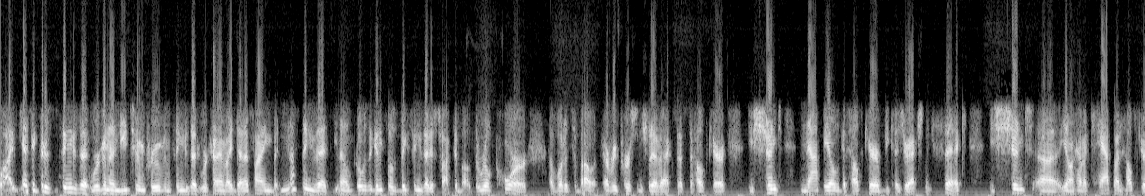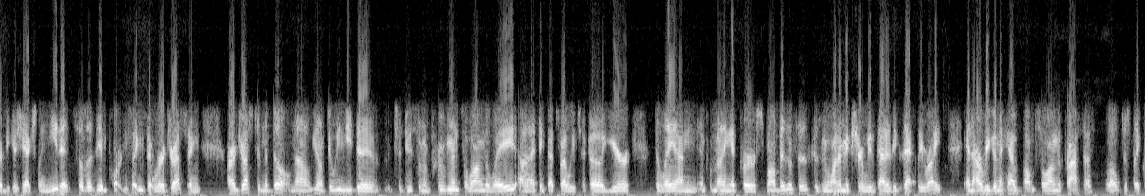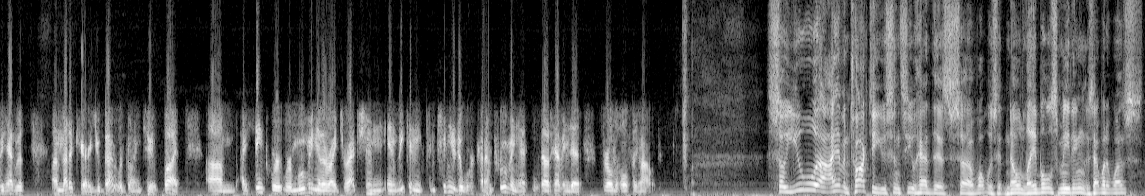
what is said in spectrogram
Well, I, I think there's things that we're going to need to improve and things that we're kind of identifying, but nothing that you know goes against those big things I just talked about. The real core of what it's about. Every person should have access to health care. You shouldn't not be able to get health care because you're actually sick. You shouldn't, uh, you know, have a cap on health care because you actually need it. So the, the important things that we're addressing are addressed in the bill. Now, you know, do we need to to do some improvements along the way? Uh, I think that's why we took a year delay on implementing it for small businesses because we want to make sure we've got it exactly right. And are we going to have bumps along the process? Well, just like we had with uh, Medicare, you bet we're going to. But um, I think we're, we're moving in the right direction, and we can continue to work on improving it without having to throw the whole thing out. So you, uh, I haven't talked to you since you had this, uh, what was it, no labels meeting? Is that what it was?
